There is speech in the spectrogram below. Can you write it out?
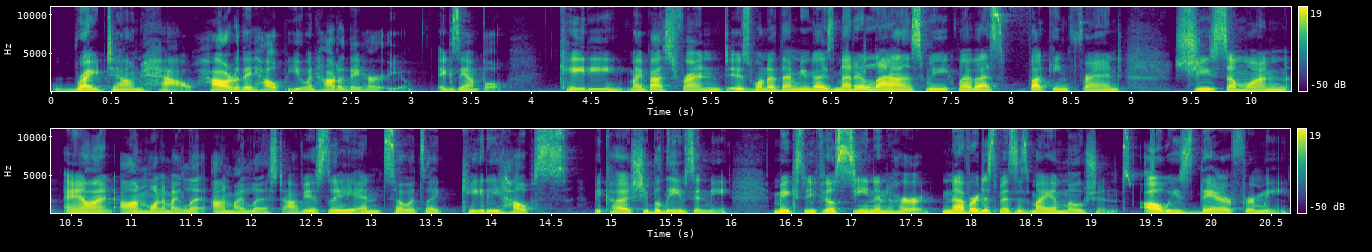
write down how. How do they help you and how do they hurt you? Example Katie, my best friend, is one of them. You guys met her last week. My best fucking friend. She's someone and on one of my li- on my list, obviously. And so it's like Katie helps because she believes in me, makes me feel seen and heard, never dismisses my emotions, always there for me.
